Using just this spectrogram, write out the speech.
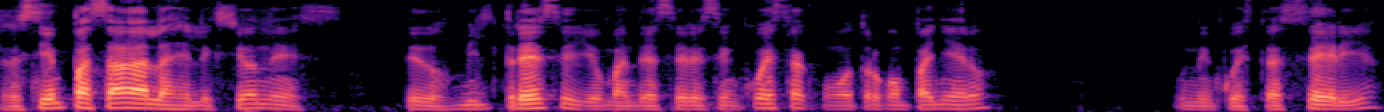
recién pasadas las elecciones de 2013 yo mandé a hacer esa encuesta con otro compañero, una encuesta seria,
